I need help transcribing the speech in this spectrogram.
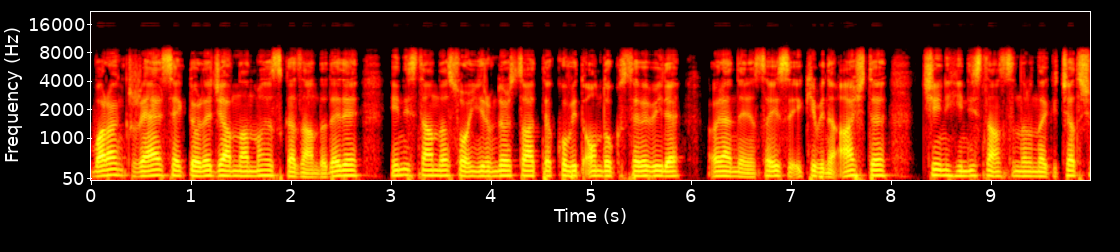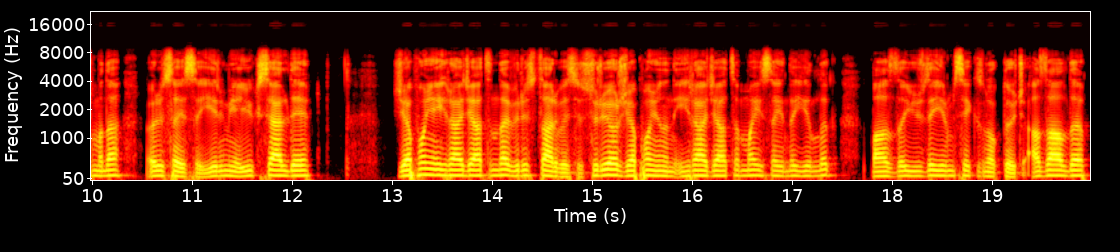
Varank reel sektörde canlanma hız kazandı dedi. Hindistan'da son 24 saatte Covid-19 sebebiyle ölenlerin sayısı 2000'i aştı. Çin Hindistan sınırındaki çatışmada ölü sayısı 20'ye yükseldi. Japonya ihracatında virüs darbesi sürüyor. Japonya'nın ihracatı Mayıs ayında yıllık bazda %28.3 azaldı.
